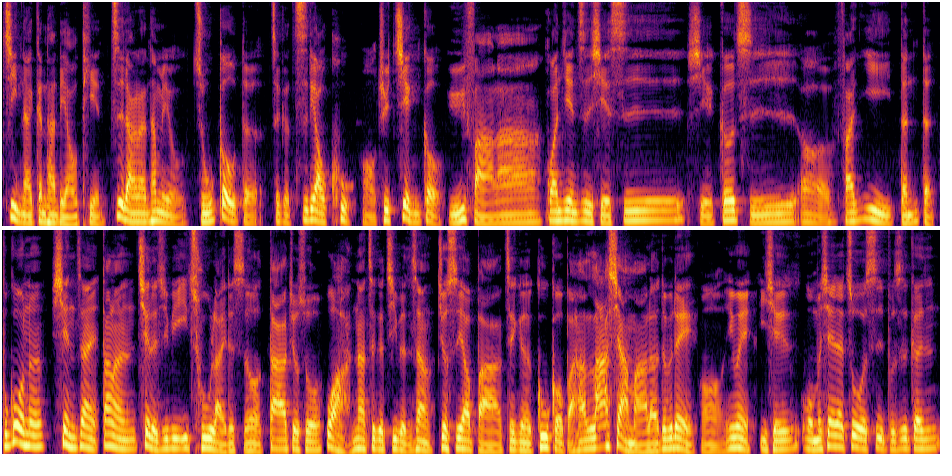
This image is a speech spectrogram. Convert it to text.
进来跟他聊天，自然而然他们有足够的这个资料库哦，去建构语法啦、关键字写诗、写歌词、呃翻译等等。不过呢，现在当然 ChatGPT 一出来的时候，大家就说哇，那这个基本上就是要把这个 Google 把它拉下马了，对不对？哦，因为以前我们现在在做的事不是跟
